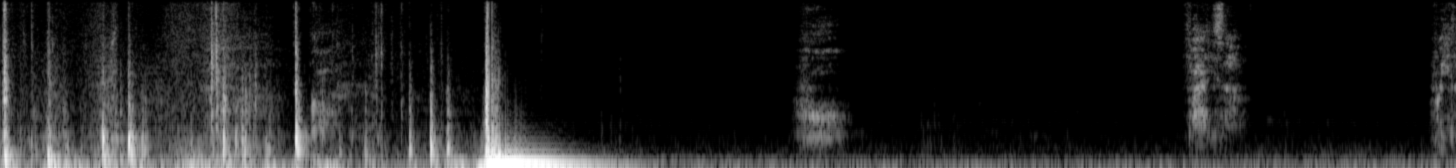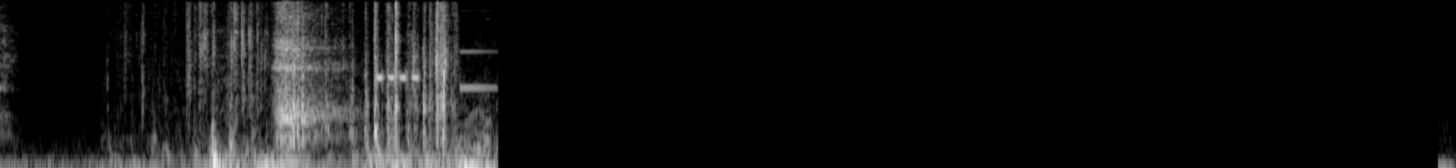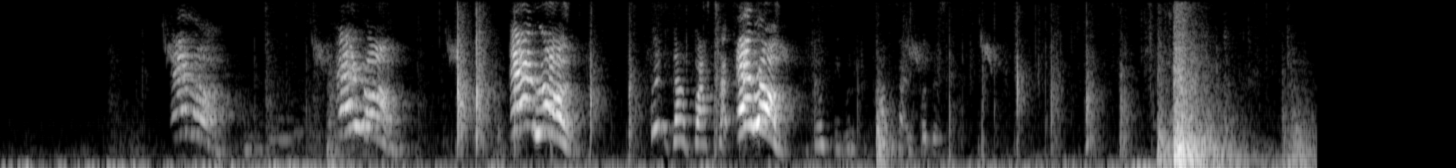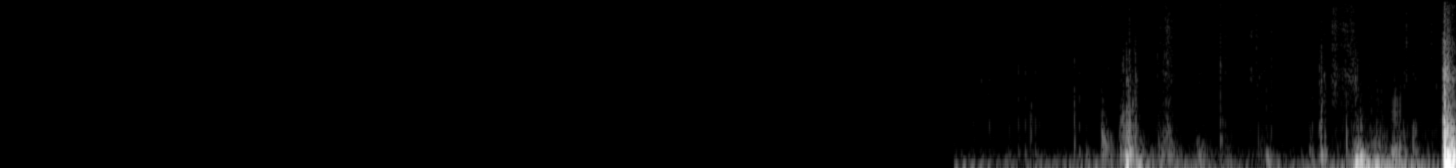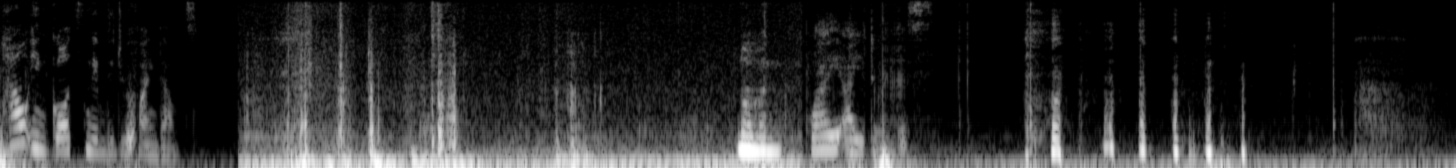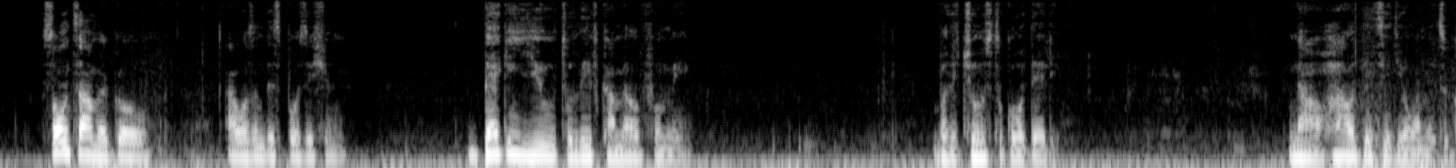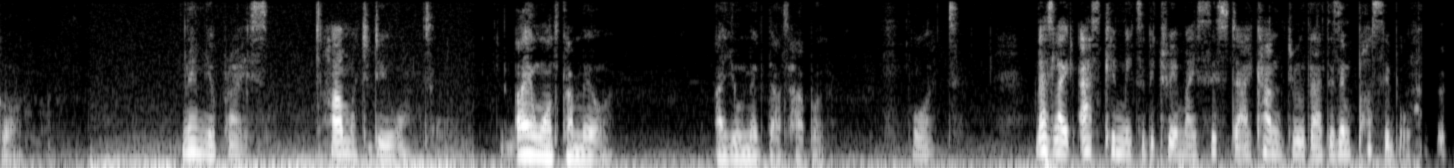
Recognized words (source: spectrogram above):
How in God's name did you find out? Norman, why are you doing this? Some time ago, I was in this position, begging you to leave Camille for me. But you chose to go dirty. Now, how do you want me to go? Name your price. How much do you want? I want Camille, and you'll make that happen. What? That's like asking me to betray my sister. I can't do that. It's impossible.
